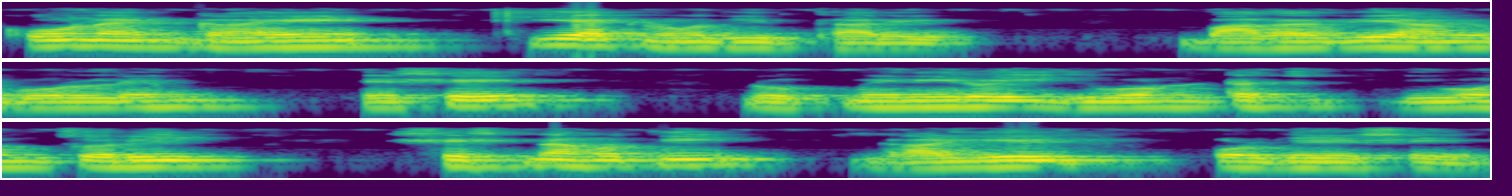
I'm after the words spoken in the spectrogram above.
কোন এক গায়ে কি এক নদীর ধারে? বাধা দিয়ে আমি বললেন, এসে রুক্মিণীর ওই জীবনটা জীবনচরি শেষ না হতি গাড়িয়ে পড়বে এসে।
